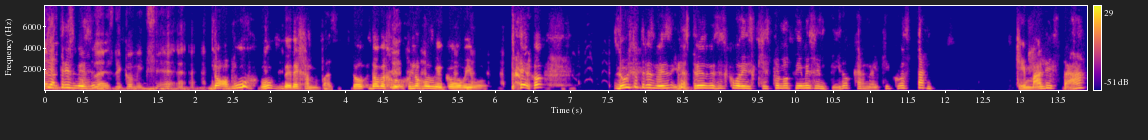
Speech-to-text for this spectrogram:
hablar ya de tres veces. de cómics. No, uh, uh, de- déjame paz. No, no, no juzguen cómo vivo. Pero lo he visto tres veces y las tres veces como dices que esto no tiene sentido, carnal. ¿Qué cosa tan... Qué mal está.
